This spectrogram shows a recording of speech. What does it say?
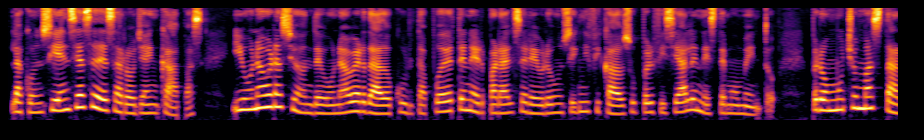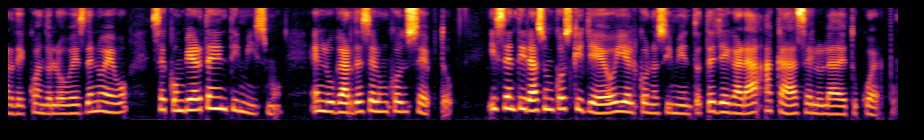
La conciencia se desarrolla en capas, y una oración de una verdad oculta puede tener para el cerebro un significado superficial en este momento, pero mucho más tarde, cuando lo ves de nuevo, se convierte en ti mismo, en lugar de ser un concepto, y sentirás un cosquilleo y el conocimiento te llegará a cada célula de tu cuerpo.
